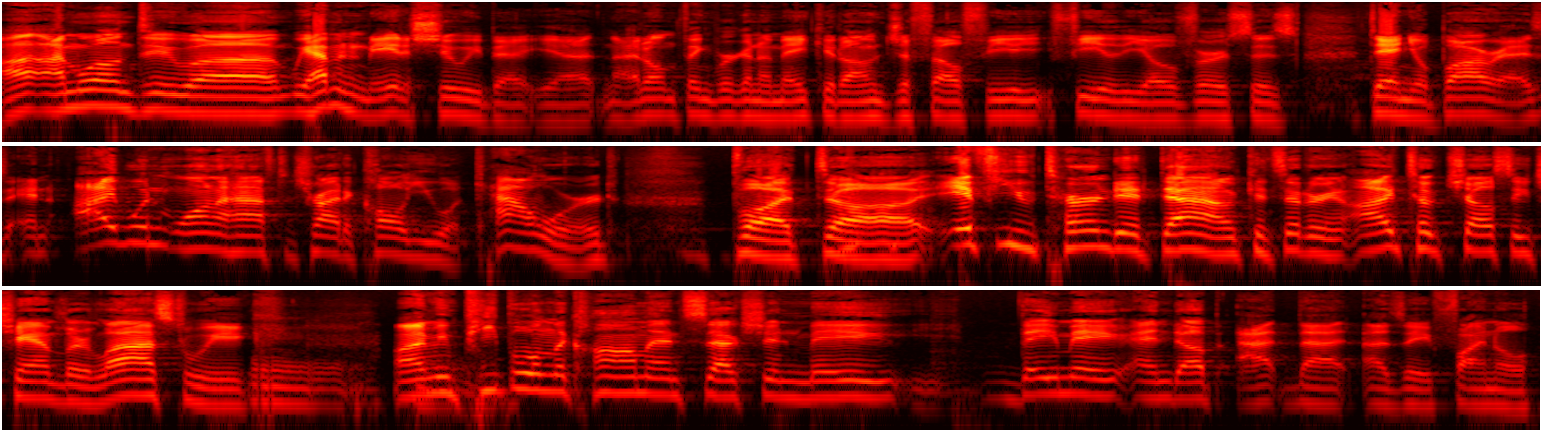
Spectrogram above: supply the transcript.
I, I'm willing to. Uh, we haven't made a shoey bet yet, and I don't think we're going to make it on Jafel Filho versus Daniel Barez. And I wouldn't want to have to try to call you a coward, but uh, if you turned it down, considering I took Chelsea Chandler last week, I mean, people in the comments section may they may end up at that as a final,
